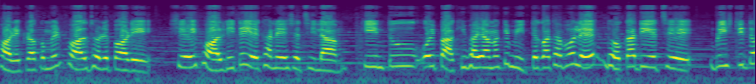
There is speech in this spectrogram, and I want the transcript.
হরেক রকমের ফল ঝরে পড়ে। সেই ফল নিতেই এখানে এসেছিলাম। কিন্তু ওই পাখি ভাই আমাকে মিথ্যে কথা বলে ধোকা দিয়েছে। বৃষ্টি তো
